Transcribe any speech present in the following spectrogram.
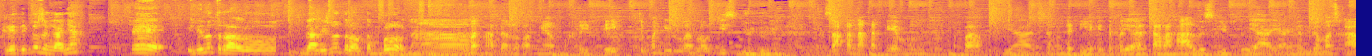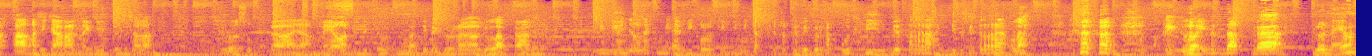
Kritik tuh seenggaknya eh ini lu terlalu garis lu terlalu tebel. Nah, cuman ada loh orang yang mengkritik cuman di luar logis gitu seakan-akan kayak meng, apa ya bisa menjelek-jelekin tapi Iya. dengan cara halus gitu ya ya ya. dan gak masuk akal ngasih caranya gitu misalnya lu suka yang neon gitu Hmm. berarti backgroundnya gelap kan Iya. ini neon jelek nih eh, ini kalau kayak gini cocok- cocoknya backgroundnya putih dia terang dia bikin terang lah oke glow in the dark Enggak, lu neon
